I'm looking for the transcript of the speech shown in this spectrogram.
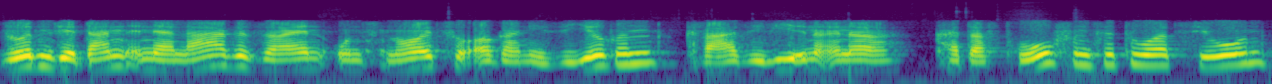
Würden wir dann in der Lage sein, uns neu zu organisieren, quasi wie in einer Katastrophensituation?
